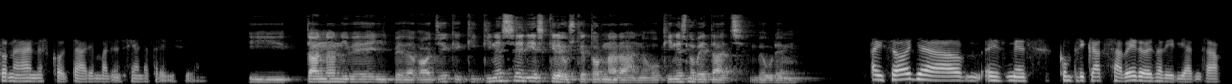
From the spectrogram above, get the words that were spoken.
tornaran a escoltar en valencià en la televisió. I tant a nivell pedagògic, qui- quines sèries creus que tornaran o quines novetats veurem? Això ja és més complicat saber-ho, és a dir, ja entra a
